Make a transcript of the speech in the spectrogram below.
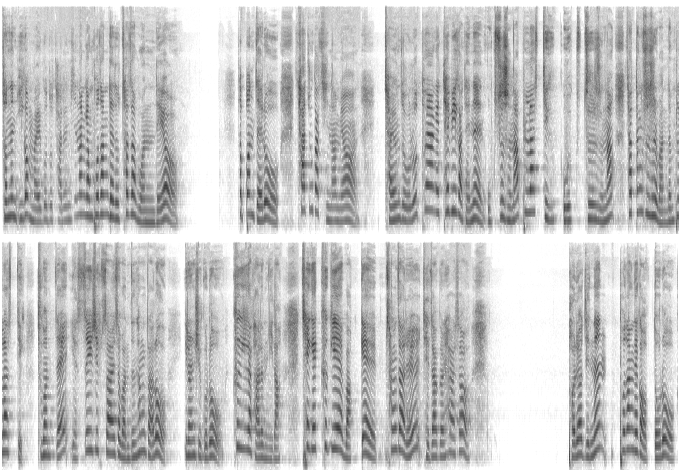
저는 이것 말고도 다른 친환경 포장재도 찾아보았는데요. 첫 번째로 사주가 지나면 자연적으로 토양의 퇴비가 되는 옥수수나 플라스틱 옥수수나 사탕수수를 만든 플라스틱 두 번째 예스24에서 만든 상자로 이런 식으로 크기가 다릅니다. 책의 크기에 맞게 상자를 제작을 해서 버려지는 포장재가 없도록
